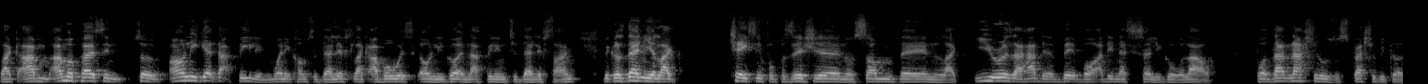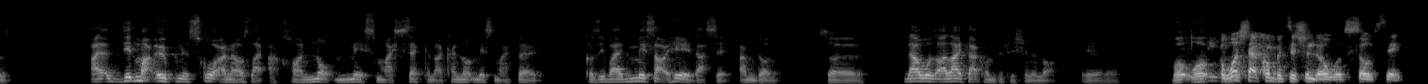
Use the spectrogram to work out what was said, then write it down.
like I'm I'm a person, so I only get that feeling when it comes to deadlifts. Like I've always only gotten that feeling to deadlift time because then you're like chasing for position or something. Like Euros, I had a bit, but I didn't necessarily go all out. But that nationals was special because I did my opening squat and I was like, I cannot miss my second. I cannot miss my third. Because if I miss out here, that's it. I'm done. So that was I like that competition a lot. Yeah. What what To watch that competition though was so sick.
